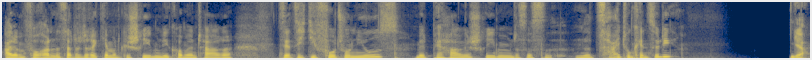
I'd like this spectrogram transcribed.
allem voran, das hat direkt jemand geschrieben, die Kommentare, sie hat sich die Fotonews mit PH geschrieben. Das ist eine Zeitung, kennst du die? Ja.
